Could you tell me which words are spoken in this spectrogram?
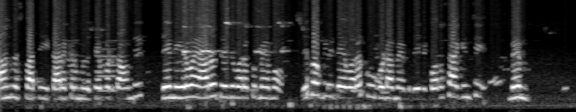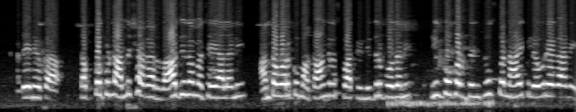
కాంగ్రెస్ పార్టీ కార్యక్రమాలు చేపడతా ఉంది. దీన్ని ఇరవై ఆరో తేదీ వరకు మేము రిపబ్లిక్ డే వరకు కూడా మేము దీన్ని కొనసాగించి మేము దీని యొక్క తప్పకుండా అమిత్ షా గారు రాజీనామా చేయాలని అంతవరకు మా కాంగ్రెస్ పార్టీ నిద్రపోదని ఇంకొకరు దీన్ని చూసుకున్న నాయకులు ఎవరే గాని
